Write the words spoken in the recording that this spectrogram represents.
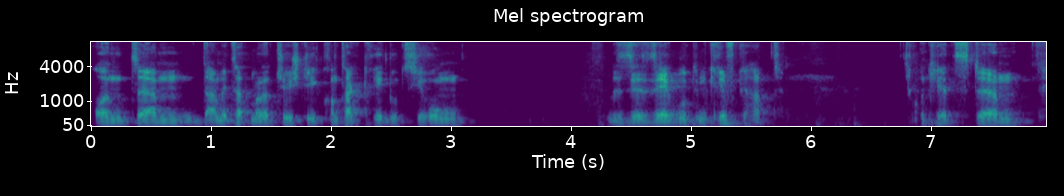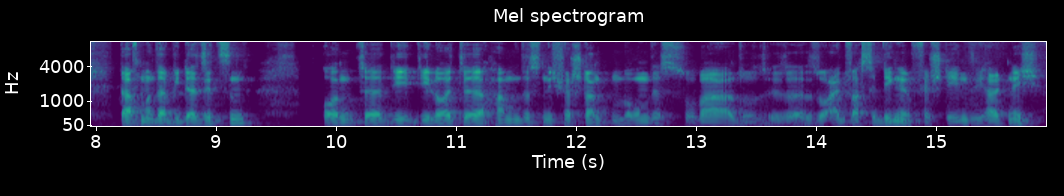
Und ähm, damit hat man natürlich die Kontaktreduzierung sehr, sehr gut im Griff gehabt. Und jetzt ähm, darf man da wieder sitzen. Und äh, die, die Leute haben das nicht verstanden, warum das so war. Also so einfachste Dinge verstehen sie halt nicht.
